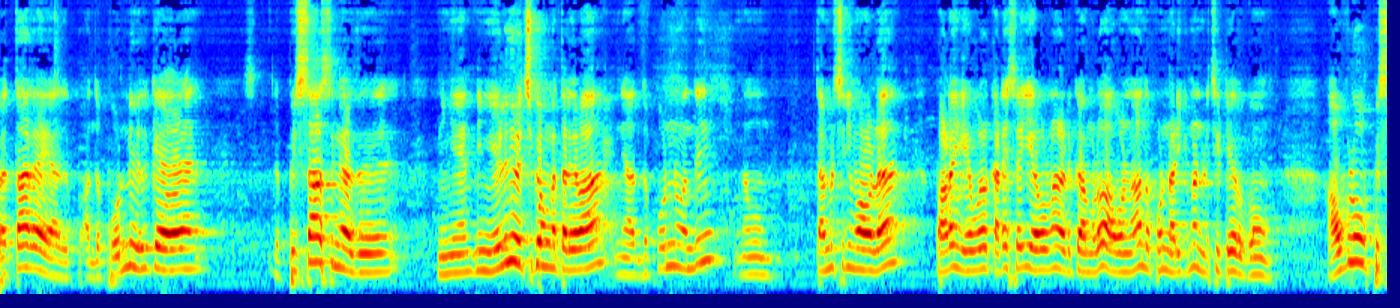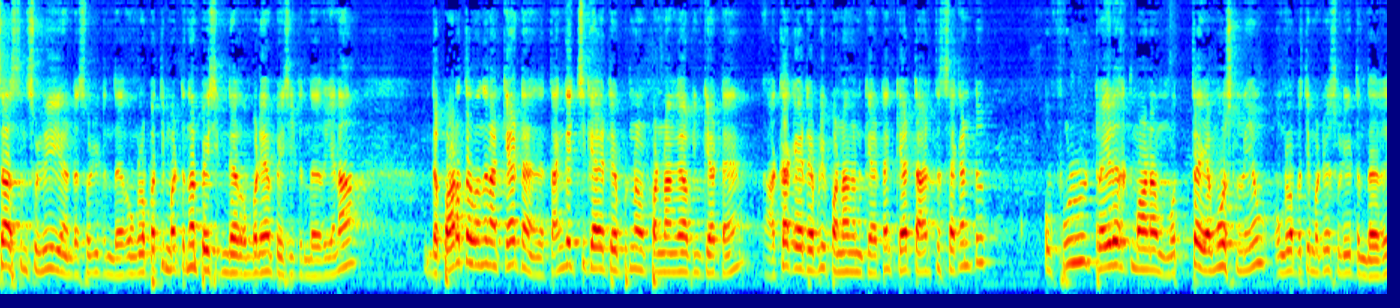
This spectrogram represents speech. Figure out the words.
பெத்தார அது அந்த பொண்ணு இருக்க. இந்த பிசாசுங்க அது. நீங்கள் நீங்கள் எழுதி வச்சுக்கோங்க தலைவா. நீ அந்த பொண்ணு வந்து நம்ம தமிழ் சினிமாவில் படம் எவ்வளோ கடைசி எவ்வளோ நாள் எடுக்காங்களோ அவ்வளோ நாள் அந்த பொண்ணு நடிக்கணும்னு நடிச்சிட்டே இருக்கும். அவ்வளோ பிசாசுன்னு சொல்லி என்கிட்ட சொல்லிட்டு இருந்தார். உங்களை பற்றி மட்டும்தான் பேசிட்டு இருந்தார். ரொம்ப நேரம் பேசிகிட்டு இருந்தார். ஏன்னா இந்த படத்தை வந்து நான் கேட்டேன் இந்த தங்கச்சி கேரக்டர் எப்படி பண்ணாங்க அப்படின்னு கேட்டேன் அக்கா கேரக்டர் எப்படி பண்ணாங்கன்னு கேட்டேன் கேட்ட அடுத்த செகண்டு ஃபுல் ட்ரெய்லருக்குமான மொத்த எமோஷனலையும் உங்களை பற்றி மட்டுமே சொல்லிட்டு இருந்தார்.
